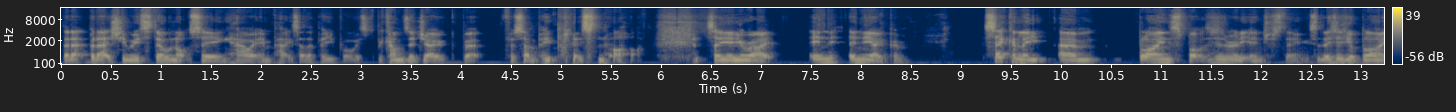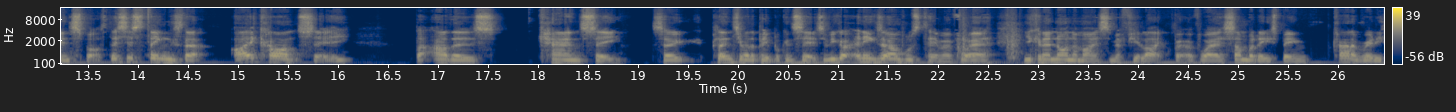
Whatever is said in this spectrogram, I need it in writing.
But, but actually, we're still not seeing how it impacts other people. It becomes a joke, but for some people it's not. So yeah, you're right. In in the open. Secondly, um, blind spots. This is really interesting. So this is your blind spots. This is things that I can't see, but others can see. So plenty of other people can see it. So have you got any examples, Tim, of where you can anonymize them if you like, but of where somebody's been kind of really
